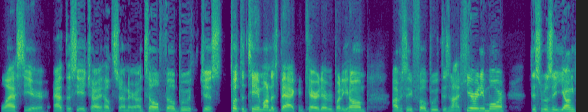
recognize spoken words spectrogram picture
last year at the CHI Health Center until Phil Booth just put the team on his back and carried everybody home. Obviously, Phil Booth is not here anymore. This was a young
